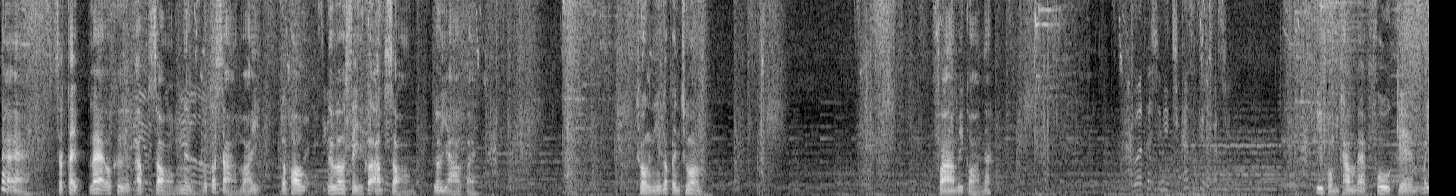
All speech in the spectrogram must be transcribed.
แต่สเต็ปแรกก็คืออัพสองหนึ่งแล้วก็สามไว้ แล้วพอเลเวลสี่ก็อัพสองยาวๆไป ช่วงนี้ก็เป็นช่วง ฟาร์มไปก่อนนะ ที่ผมทำแบบฟูลเกมไม่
